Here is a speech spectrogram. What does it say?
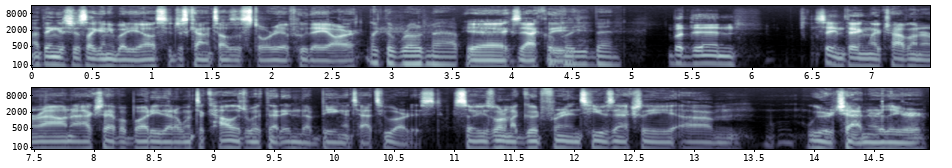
I think it's just like anybody else. It just kind of tells a story of who they are. Like the roadmap. Yeah, of where exactly. you've been. But then, same thing, like traveling around. I actually have a buddy that I went to college with that ended up being a tattoo artist. So he was one of my good friends. He was actually, um, we were chatting earlier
